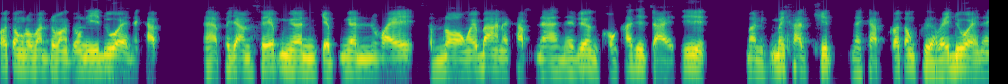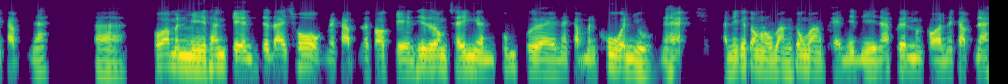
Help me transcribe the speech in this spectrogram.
ก็ต้องระมัดระวังตรงนี้ด้วยนะครับนะพยายามเซฟเงิน เก็บเงินไว้สำรองไว้บ้างนะครับนะในเรื่องของค่าใช้จ่ายที่มันไม่คาดคิดนะครับ ก็ต้องเผื่อไว้ด้วยนะครับนะอ่าเพราะว่ามันมีทั้งเกณฑ์ที่จะได้โชคนะครับ แล้วก็เกณฑ์ที่จะต้องใช้เงินฟุ่มเฟือยนะครับ มันคู่กันอยู่นะฮะอันนี้ก็ต้องระวังต้องวางแผนดีๆนะเพื่อนมังกรนะครับนะ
